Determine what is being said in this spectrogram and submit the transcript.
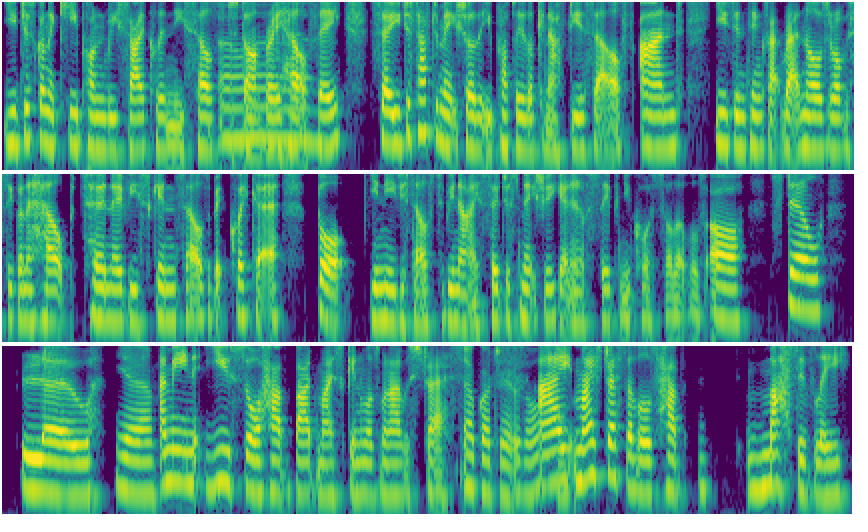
you're just going to keep on recycling these cells that just aren't very Ah. healthy. So you just have to make sure that you're properly looking after yourself and using things like retinols are obviously going to help turn over your skin cells a bit quicker, but you need your cells to be nice. So just make sure you're getting enough sleep and your cortisol levels are still low. Yeah. I mean, you saw how bad my skin was when I was stressed. Oh god, yeah, it was awful. I my stress levels have massively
